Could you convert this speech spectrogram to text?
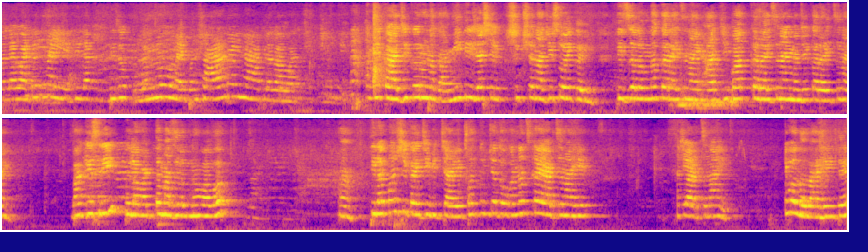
मला वाटत नाहीये. तिला तिचं लग्न होऊ नये पण शाळा नाही ना आपल्या गावात. तुम्ही काळजी करू नका. मी तिच्या शिक- शिक्षणाची सोय करीन. तिचं लग्न करायचं नाही अजिबात करायचं नाही म्हणजे करायचं नाही. भाग्यश्री तुला वाटतं माझं लग्न व्हावं? हा तिला पण शिकायची इच्छा आहे पण तुमच्या दोघांनाच काय अडचण आहे माझी अडचण आहे कोणी बोलवलं आहे इथे.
